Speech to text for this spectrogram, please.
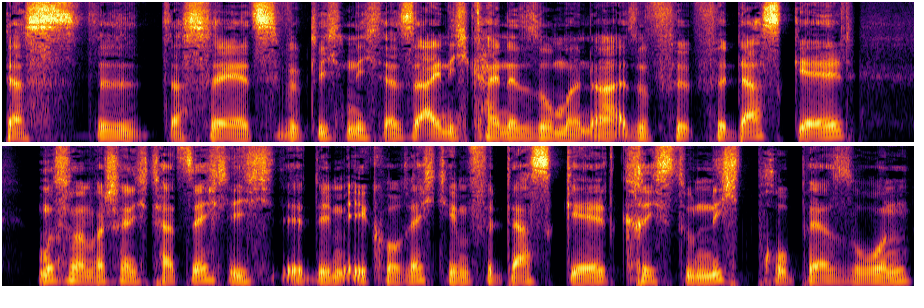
das das wäre jetzt wirklich nicht, das ist eigentlich keine Summe. Ne? Also für für das Geld muss man wahrscheinlich tatsächlich äh, dem Eco recht geben. Für das Geld kriegst du nicht pro Person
